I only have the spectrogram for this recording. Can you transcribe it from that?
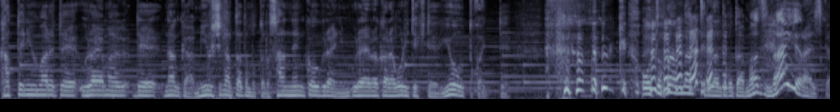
勝手に生まれて裏山でなんか見失ったと思ったら3年後ぐらいに裏山から降りてきて「よう」とか言って 大人になってるなんてことはまずないじゃないですか。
